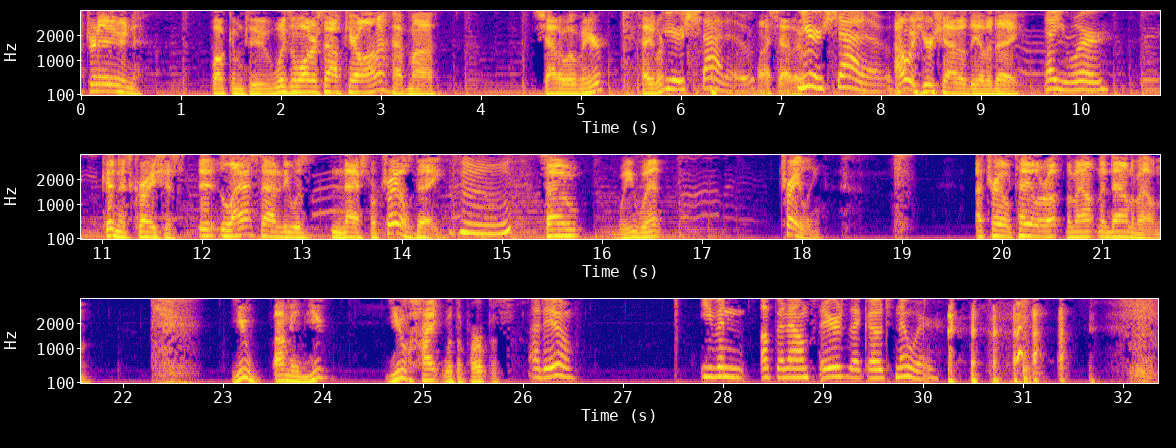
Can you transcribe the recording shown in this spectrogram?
afternoon. Welcome to Woods and Water, South Carolina. Have my shadow over here, Taylor. Your shadow. My shadow. Your shadow. I was your shadow the other day. Yeah, you were. Goodness gracious. It, last Saturday was National Trails Day. Hmm. So we went trailing. I trailed Taylor up the mountain and down the mountain. You, I mean, you, you hike with a purpose. I do. Even up and down stairs that go to nowhere.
